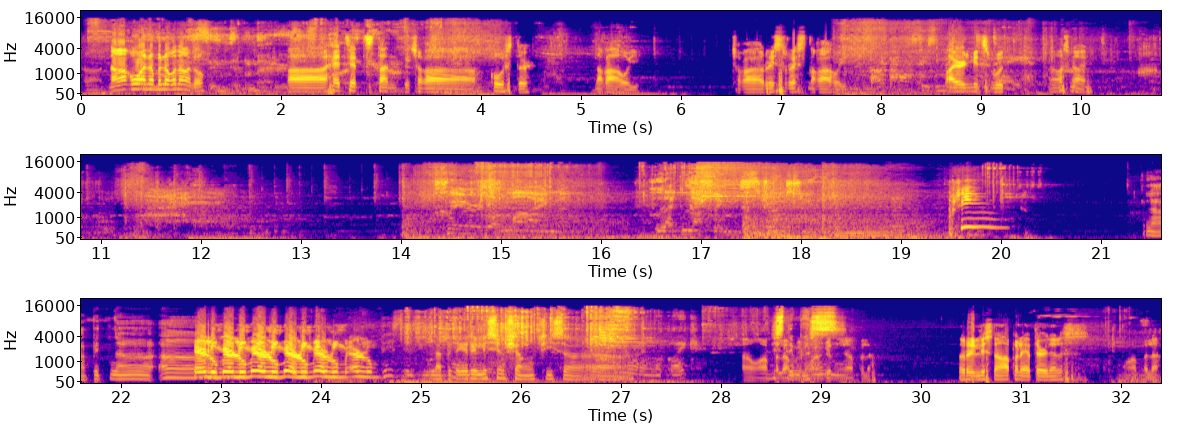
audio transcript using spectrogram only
Ah, nakakuha naman ako ng ano, ah headset stand at saka coaster na kahoy. Tsaka wrist rest na kahoy. Iron meets wood. Angas nga eh. Clear your mind. Let nothing Lapit na, ah... Heirloom, heirloom, heirloom, heirloom, heirloom, heirloom. Lapit na i-release yung Shang-Chi sa... You know what I look like? Oo nga pala, Disney may mga ganun nga pala. Release na nga pala Eternals. Oo nga pala.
